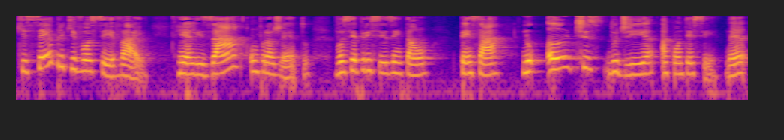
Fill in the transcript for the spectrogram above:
que sempre que você vai realizar um projeto, você precisa então pensar no antes do dia acontecer, né?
